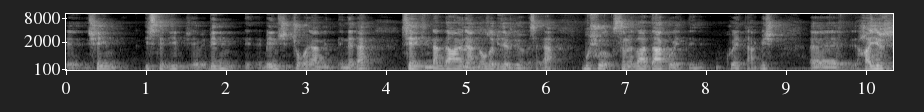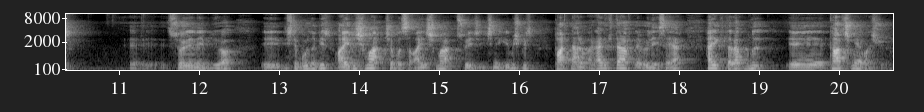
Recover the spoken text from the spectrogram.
e, şeyim istediğim e, benim e, benim için çok önemli neden seninkinden daha önemli olabilir diyor mesela. Bu şu sınırlar daha kuvvetli kuvvetlenmiş. E, hayır söylenebiliyor. E, işte burada bir ayrışma çabası, ayrışma süreci içine girmiş bir partner var. Her iki taraf da öyleyse eğer, her iki taraf bunu e, tartışmaya başlıyor.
